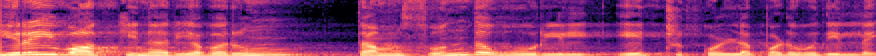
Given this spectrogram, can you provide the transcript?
இறைவாக்கினர் எவரும் தம் சொந்த ஊரில் ஏற்றுக்கொள்ளப்படுவதில்லை.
